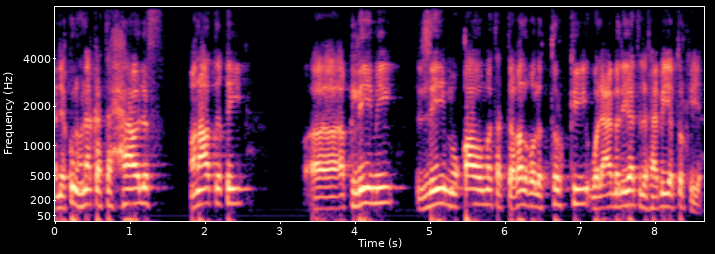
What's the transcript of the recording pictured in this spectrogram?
أن يكون هناك تحالف مناطقي إقليمي لمقاومة التغلغل التركي والعمليات الإرهابية التركية.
